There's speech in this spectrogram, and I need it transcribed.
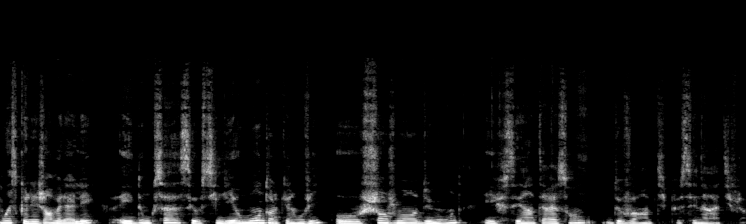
Où est-ce que les gens veulent aller? Et donc ça, c'est aussi lié au monde dans lequel on vit, au changement du monde. Et c'est intéressant de voir un petit peu ces narratifs-là.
